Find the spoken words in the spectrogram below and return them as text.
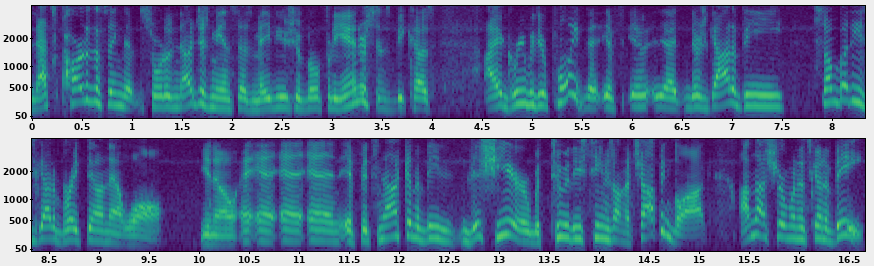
that's part of the thing that sort of nudges me and says maybe you should vote for the Andersons because I agree with your point that if, if there's got to be somebody's got to break down that wall you know and, and, and if it's not going to be this year with two of these teams on the chopping block i'm not sure when it's going to be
